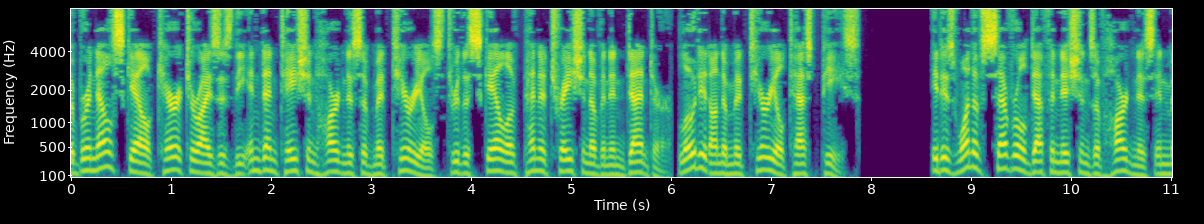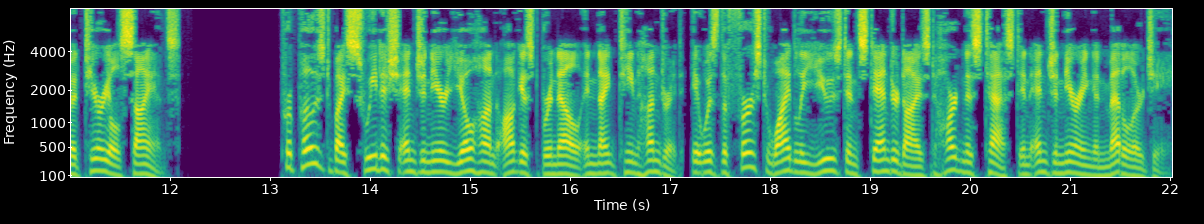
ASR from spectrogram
The Brinell scale characterizes the indentation hardness of materials through the scale of penetration of an indenter, loaded on a material test piece. It is one of several definitions of hardness in materials science. Proposed by Swedish engineer Johan August Brinell in 1900, it was the first widely used and standardized hardness test in engineering and metallurgy.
